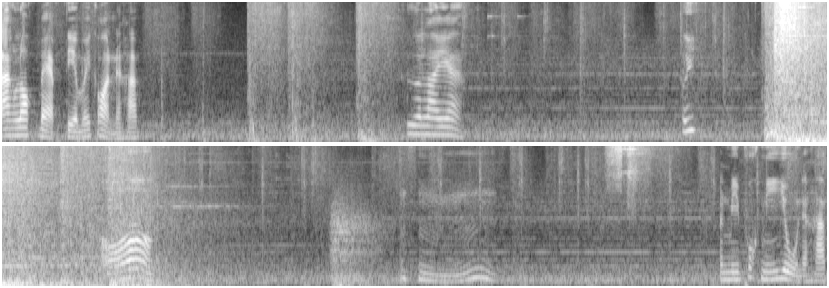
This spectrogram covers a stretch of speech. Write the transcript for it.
ล่างลอกแบบเตรียมไว้ก่อนนะครับ คืออะไรอะเฮ้ย อ๋อ มันมีพวกนี้อยู่นะครับ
